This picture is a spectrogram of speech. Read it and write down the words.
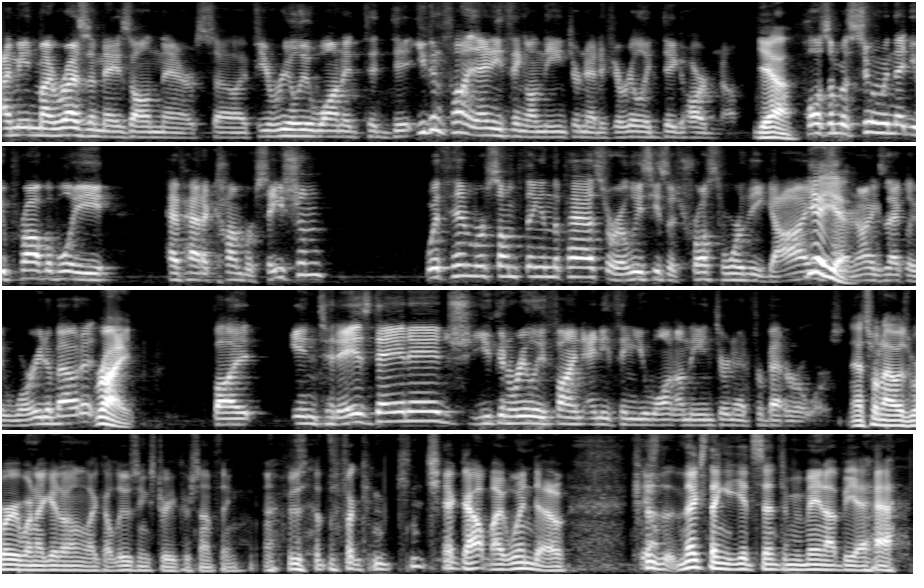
I mean, my resume's on there. So if you really wanted to dig, you can find anything on the internet if you really dig hard enough. Yeah. Plus, I'm assuming that you probably have had a conversation with him or something in the past, or at least he's a trustworthy guy. Yeah, so yeah. You're not exactly worried about it. Right. But in today's day and age, you can really find anything you want on the internet for better or worse. That's when I was worried when I get on like a losing streak or something. I was have to fucking check out my window because the next thing he gets sent to me may not be a hat.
